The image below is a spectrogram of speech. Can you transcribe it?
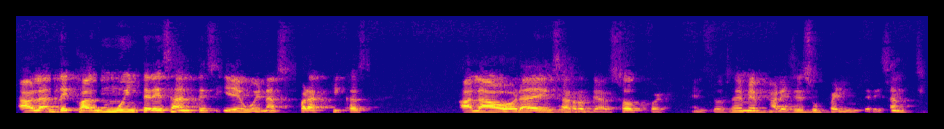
hablan de cosas muy interesantes y de buenas prácticas a la hora de desarrollar software. Entonces me parece súper interesante.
